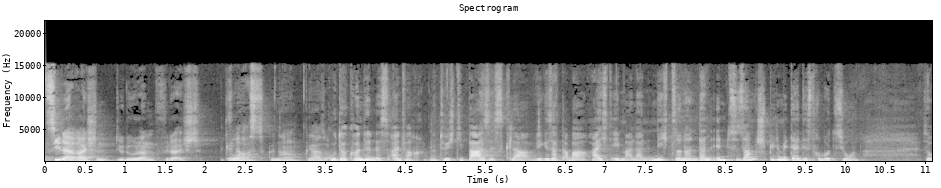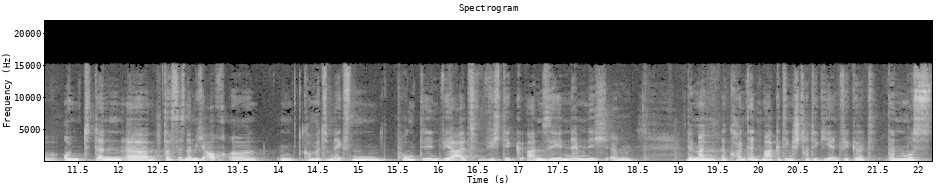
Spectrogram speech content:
Ziele erreichen, die du dann vielleicht genau, vorhast. Genau, ja, ja also. guter Content ist einfach natürlich die Basis, klar. Wie gesagt, aber reicht eben alleine nicht, sondern dann im Zusammenspiel mit der Distribution. So, und dann, äh, das ist nämlich auch, äh, kommen wir zum nächsten Punkt, den wir als wichtig ansehen, nämlich, ähm, wenn man eine Content-Marketing-Strategie entwickelt, dann muss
